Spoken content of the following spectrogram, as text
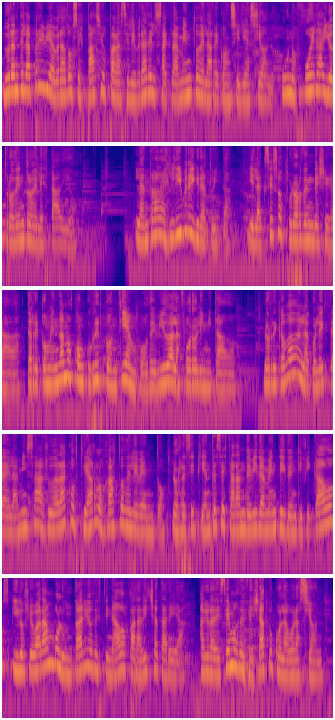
Durante la previa habrá dos espacios para celebrar el sacramento de la reconciliación, uno fuera y otro dentro del estadio. La entrada es libre y gratuita y el acceso es por orden de llegada. Te recomendamos concurrir con tiempo debido al aforo limitado. Lo recaudado en la colecta de la misa ayudará a costear los gastos del evento. Los recipientes estarán debidamente identificados y los llevarán voluntarios destinados para dicha tarea. Agradecemos desde ya tu colaboración.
